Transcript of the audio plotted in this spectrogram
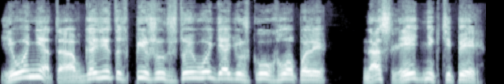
«Его нет, а в газетах пишут, что его дядюшку ухлопали. Наследник теперь.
